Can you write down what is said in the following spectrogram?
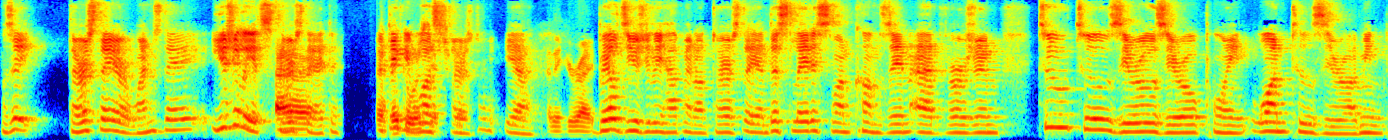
was it Thursday or Wednesday? Usually it's Thursday. I, think. I think it was yesterday. Thursday. Yeah, I think you're right. builds usually happen on Thursday, and this latest one comes in at version 2200.120. I mean,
